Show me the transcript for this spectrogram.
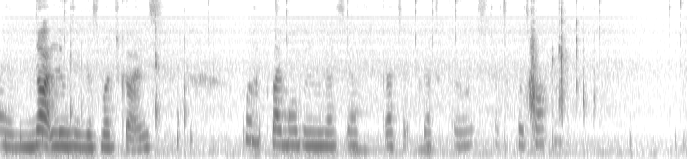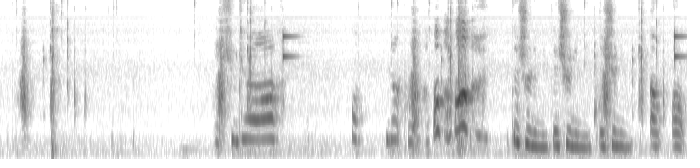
I am not losing this much, guys. Oh. That's, that's, that's it. That's close. That's call. They shoot it off. Oh, you don't. Oh, oh, oh! They're shooting me. They're shooting me. They're shooting me. Oh, ouch,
